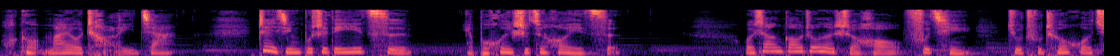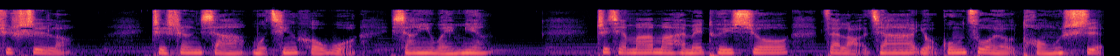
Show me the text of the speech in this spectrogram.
我跟我妈又吵了一架，这已经不是第一次，也不会是最后一次。我上高中的时候，父亲就出车祸去世了。只剩下母亲和我相依为命。之前妈妈还没退休，在老家有工作有同事，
